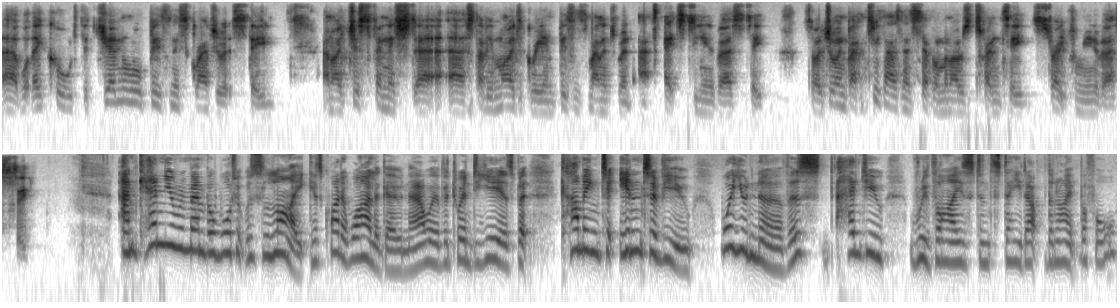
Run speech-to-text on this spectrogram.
uh, what they called the General Business Graduate Scheme, and I just finished uh, uh, studying my degree in business management at Exeter University. So I joined back in 2007 when I was 20, straight from university. And can you remember what it was like? It's quite a while ago now, over 20 years, but coming to interview, were you nervous? Had you revised and stayed up the night before?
